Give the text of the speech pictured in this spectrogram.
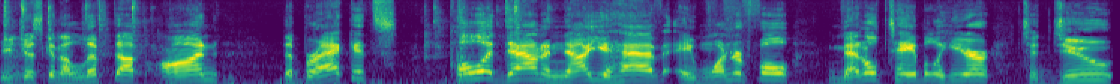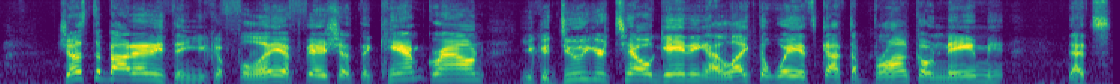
You're just going to lift up on the brackets, pull it down, and now you have a wonderful metal table here to do just about anything. You could fillet a fish at the campground. You could do your tailgating. I like the way it's got the Bronco name that's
